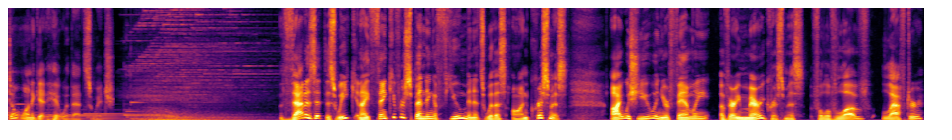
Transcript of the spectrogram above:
don't want to get hit with that switch. That is it this week, and I thank you for spending a few minutes with us on Christmas. I wish you and your family a very Merry Christmas, full of love, laughter,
